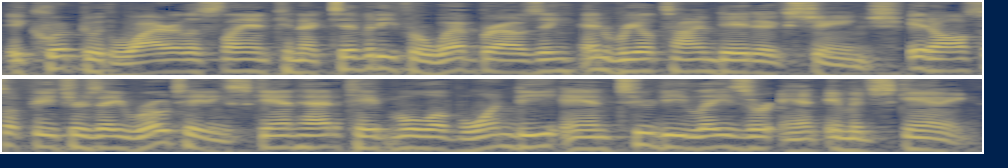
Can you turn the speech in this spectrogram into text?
equipped with wireless LAN connectivity for web browsing and real-time data exchange. It also features a rotating scan head capable of 1D and 2D laser and image scanning.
